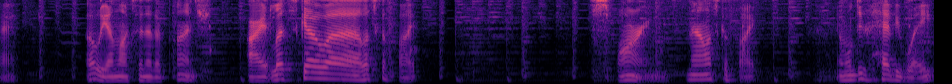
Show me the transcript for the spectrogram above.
Okay. Oh, he unlocks another punch. All right, let's go, uh, let's go fight. Sparring. Now let's go fight. And we'll do heavyweight.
